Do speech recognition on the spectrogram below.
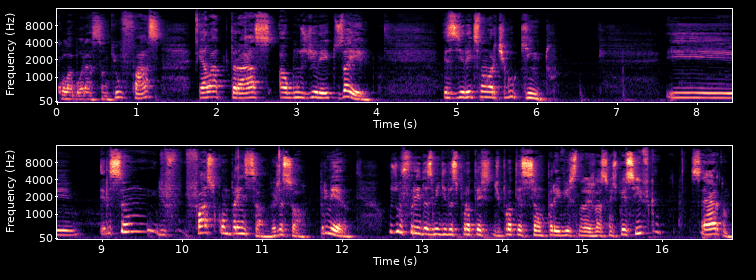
colaboração que o faz, ela traz alguns direitos a ele. Esses direitos estão no artigo 5 E eles são de fácil compreensão. Veja só. Primeiro, usufruir das medidas de proteção previstas na legislação específica, certo?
